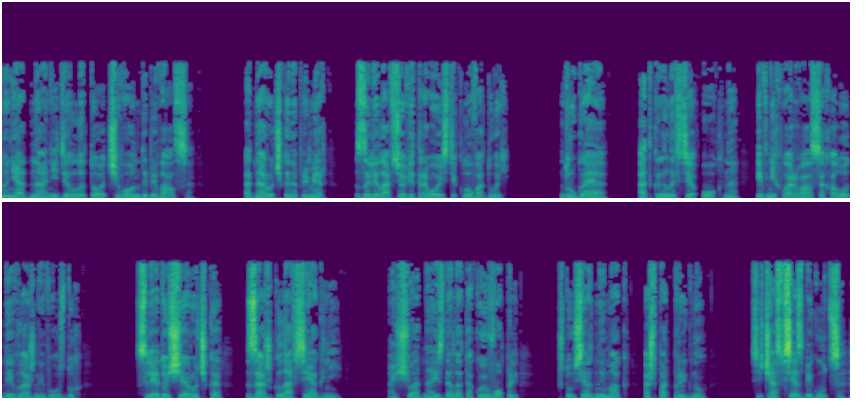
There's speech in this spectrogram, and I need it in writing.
но ни одна не делала то, чего он добивался. Одна ручка, например, залила все ветровое стекло водой, другая открыла все окна, и в них ворвался холодный и влажный воздух. Следующая ручка зажгла все огни. А еще одна издала такой вопль, что усердный маг аж подпрыгнул. Сейчас все сбегутся.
